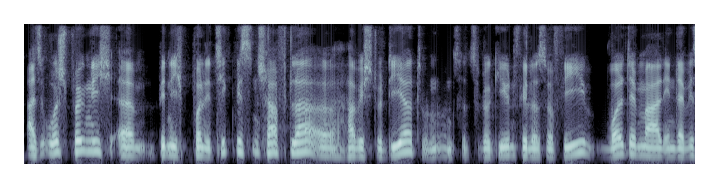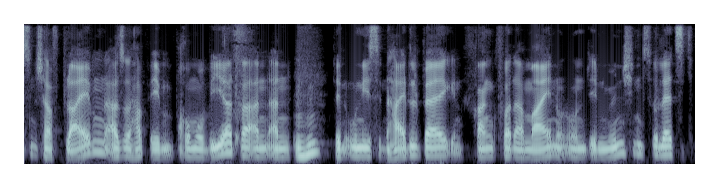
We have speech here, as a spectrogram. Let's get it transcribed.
Also ursprünglich äh, bin ich Politikwissenschaftler, äh, habe ich studiert und, und, Soziologie und Philosophie, wollte mal in der Wissenschaft bleiben, also habe eben promoviert, war an, an mhm. den Unis in Heidelberg, in Frankfurt am Main und, und in München zuletzt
